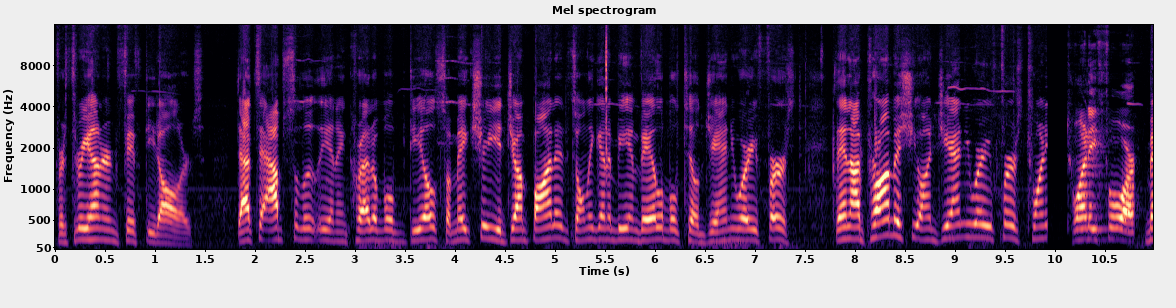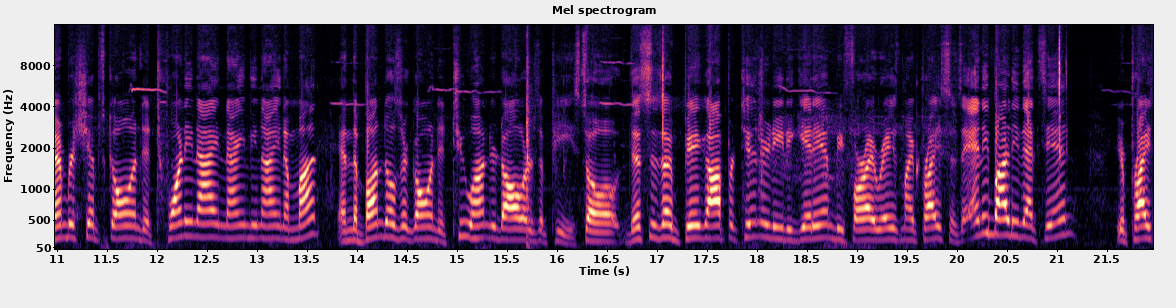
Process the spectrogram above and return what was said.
for $350. That's absolutely an incredible deal. So make sure you jump on it. It's only going to be available till January 1st. Then I promise you on January 1st, 20 24. Memberships going to $29.99 a month, and the bundles are going to $200 a piece. So this is a big opportunity to get in before I raise my prices. Anybody that's in, your price.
